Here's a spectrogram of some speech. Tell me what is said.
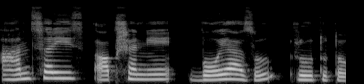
Answer is option A Boaz రూతుతో.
